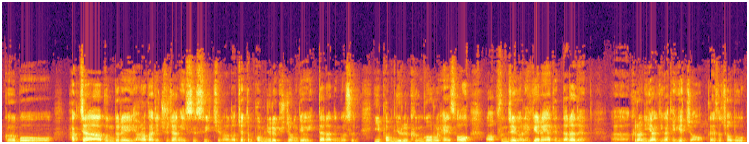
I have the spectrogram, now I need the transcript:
그 뭐 학자분들의 여러 가지 주장이 있을 수 있지만 어쨌든 법률에 규정되어 있다라는 것은 이 법률을 근거로 해서 어, 분쟁을 해결해야 된다라는 어, 그런 이야기가 되겠죠. 그래서 저도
